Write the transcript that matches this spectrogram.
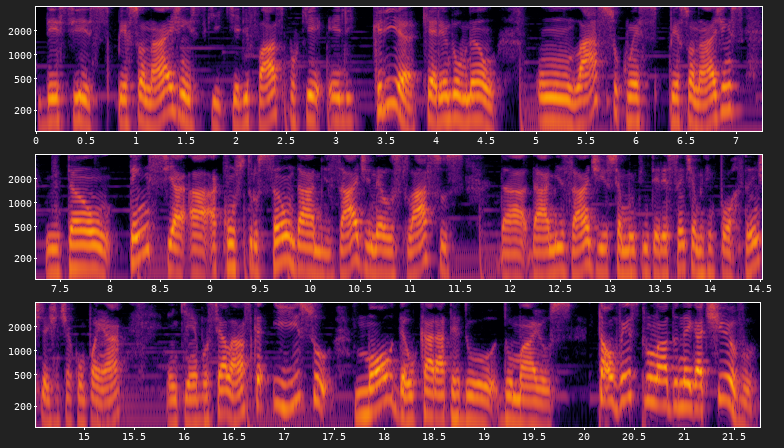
desses personagens que, que ele faz, porque ele cria, querendo ou não, um laço com esses personagens, então tem-se a, a, construção da amizade, né, os laços da, da amizade, isso é muito interessante, é muito importante da gente acompanhar em Quem é Você Alaska, e isso molda o caráter do, do Miles. Talvez para um lado negativo,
